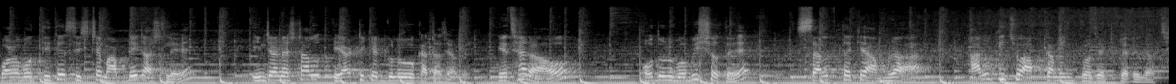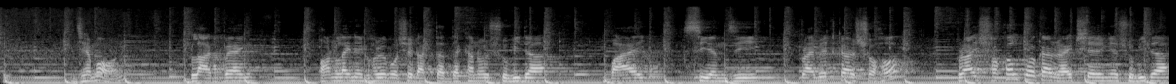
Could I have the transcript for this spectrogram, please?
পরবর্তীতে সিস্টেম আপডেট আসলে ইন্টারন্যাশনাল এয়ার টিকিটগুলোও কাটা যাবে। এছাড়াও, অদূর ভবিষ্যতে সেলফ থেকে আমরা আরও কিছু আপকামিং প্রজেক্ট পেতে যাচ্ছি। যেমন, ব্লাড ব্যাংক, অনলাইনে ঘরে বসে ডাক্তার দেখানোর সুবিধা, বাইক, সিএনজি, প্রাইভেট কার সহ প্রায় সকল প্রকার রাইড শেয়ারিংয়ের সুবিধা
